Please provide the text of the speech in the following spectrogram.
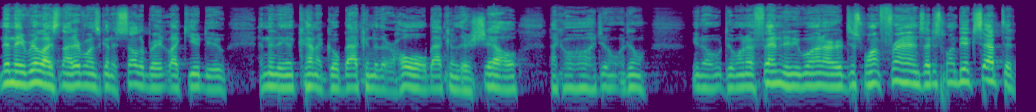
then they realize not everyone's going to celebrate like you do. And then they kind of go back into their hole, back into their shell, like, oh, I don't, I don't, you know, don't want to offend anyone or just want friends. I just want to be accepted.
